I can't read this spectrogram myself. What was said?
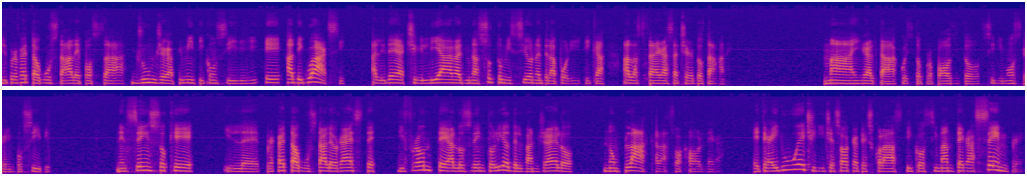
il prefetto Augustale possa giungere a più miti consigli e adeguarsi all'idea cirilliana di una sottomissione della politica alla sfera sacerdotale. Ma in realtà questo proposito si dimostra impossibile, nel senso che il prefetto Augustale Oreste, di fronte allo sventolio del Vangelo, non placa la sua collera, e tra i due, ci dice Socrate scolastico, si manterrà sempre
